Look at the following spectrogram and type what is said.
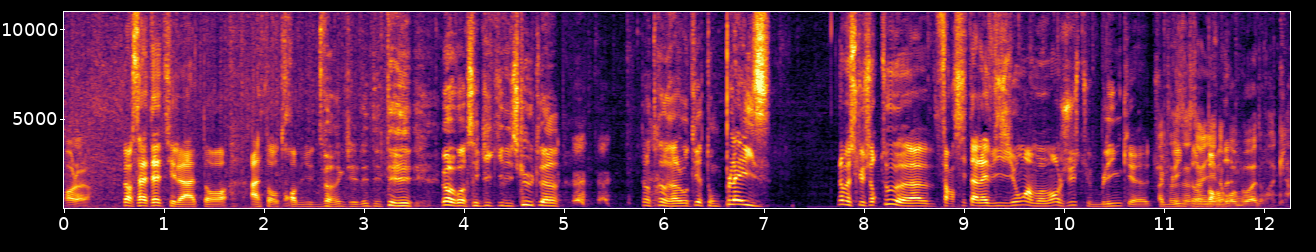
oh là là. Dans sa tête, il a attends, attends 3 minutes 20 que j'ai les DT. On va voir c'est qui qui discute là. T'es en train de ralentir ton plays. Non, parce que surtout, euh, enfin, si t'as la vision, à un moment, juste tu blinks, euh, tu Attends, blinks attends, dans il le y a un bordel. robot à droite là.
